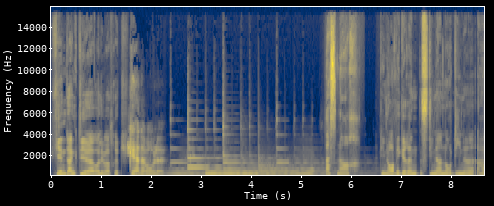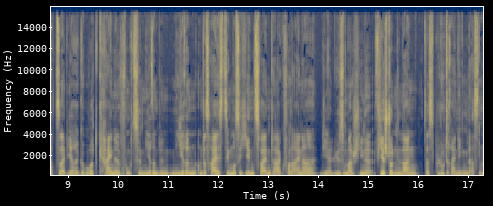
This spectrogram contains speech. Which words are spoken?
Vielen Dank dir, Oliver Fritsch. Gerne, Ole. Was noch? Die Norwegerin Stina Nordine hat seit ihrer Geburt keine funktionierenden Nieren und das heißt, sie muss sich jeden zweiten Tag von einer Dialysemaschine vier Stunden lang das Blut reinigen lassen.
